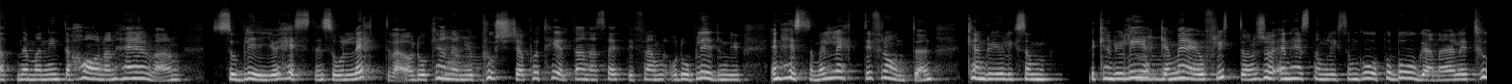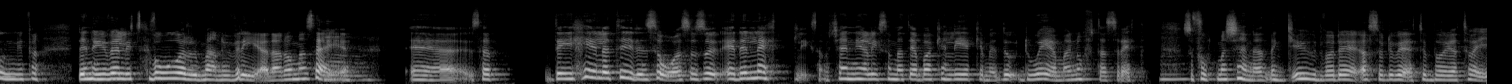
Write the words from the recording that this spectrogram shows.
att när man inte har någon hävarm så blir ju hästen så lätt va? och då kan den ju Mm. pusha på ett helt annat sätt i fram och då blir den ju en häst som är lätt i fronten kan du ju liksom det kan du leka Mm. med och flytta. En häst som liksom går på bogarna eller är tung, den är ju väldigt svårmanövrerad om man säger. Mm. Eh, så att det är hela tiden så, så, så är det lätt liksom. Känner jag liksom att jag bara kan leka med, då, då är man oftast rätt. Mm. Så fort man känner att, men gud vad det, alltså du vet, du börjar ta i.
